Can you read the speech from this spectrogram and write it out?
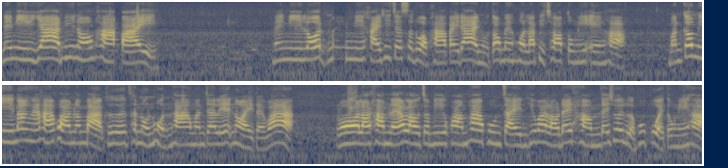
ไม่มีญาติพี่น้องพาไป ไม่มีรถไม่มีใครที่จะสะดวกพาไปได้ หนูต้องเป็นคนรับผิดชอบตรงนี้เองค่ะ มันก็มีมั่งนะคะ ความลำบากคือถนนหนทางมันจะเละหน่อย แต่ว่ารอเราทำแล้วเราจะมีความภาคภูมิใจที่ว่าเราได้ทำได้ช่วยเหลือผู้ป่วยตรงนี้ค่ะ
